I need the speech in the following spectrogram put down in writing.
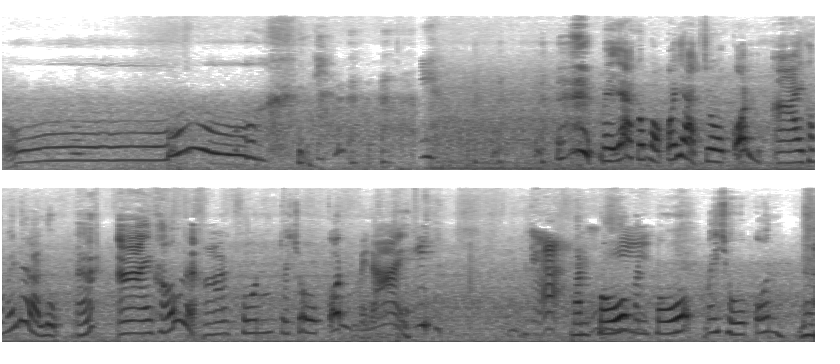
โอ้ แม่ย่าก็บอกก็อยากโชว์ก้นอายเขาไม่ได้เหรอลูกอะอายเขาแหละอายคนจะโชว์ก้นไม่ได้ มันโป๊ะมันโป๊ะไม่โชว์ก้นเนี่ย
